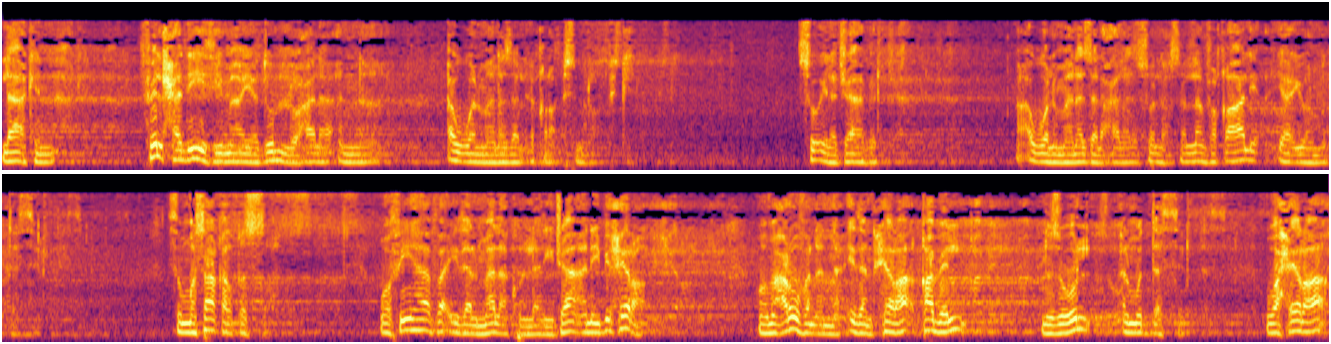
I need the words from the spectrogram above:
لكن في الحديث ما يدل على أن أول ما نزل اقرأ باسم ربك. سئل جابر أول ما نزل على رسول الله صلى الله عليه وسلم؟ فقال يا أيها المدثر. ثم ساق القصة. وفيها فإذا الملك الذي جاءني بحراء ومعروف أن إذا حراء قبل نزول المدثر. وحراء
